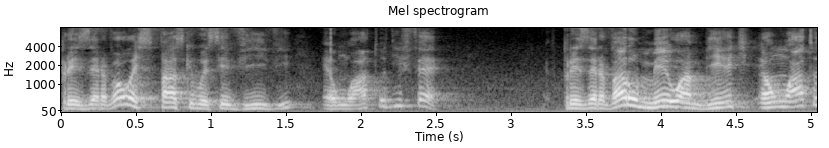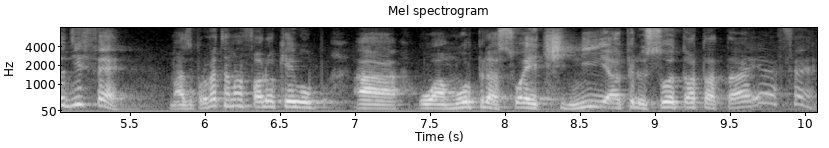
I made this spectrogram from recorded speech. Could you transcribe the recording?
Preservar o espaço que você vive é um ato de fé. Preservar o meio ambiente é um ato de fé. Mas o profeta não falou que o, a, o amor pela sua etnia, pelo seu tatatá, é fé.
